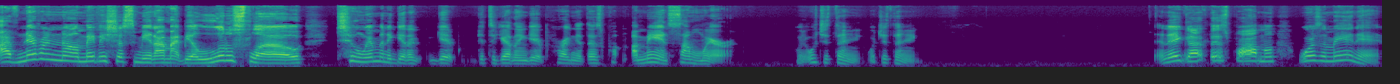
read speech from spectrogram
I've never known. Maybe it's just me, and I might be a little slow. Two women to get a get get together and get pregnant. There's a man somewhere. What, what you think? What you think? And they got this problem. Where's the man at?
